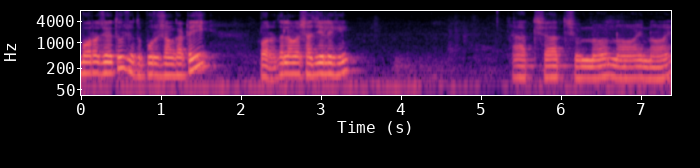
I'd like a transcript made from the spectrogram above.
বড় যেহেতু শুধু পুরো সংখ্যাটাই বড়। তাহলে আমরা সাজিয়ে লিখি। আট, সাত, শূন্য, নয় নয়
